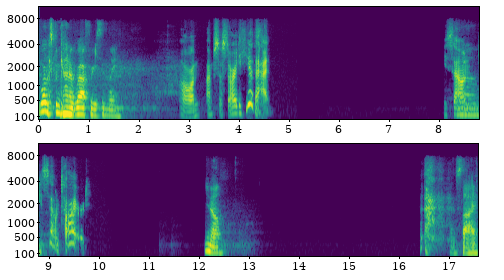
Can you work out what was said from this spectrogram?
work's been kind of rough recently. Oh, I'm I'm so sorry to hear that. You sound Um, you sound tired. You know, of sigh.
